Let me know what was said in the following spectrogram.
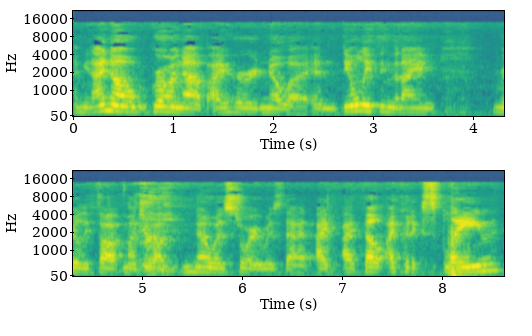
I mean, I know growing up, I heard Noah, and the only thing that I really thought much about Noah's story was that I, I felt I could explain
